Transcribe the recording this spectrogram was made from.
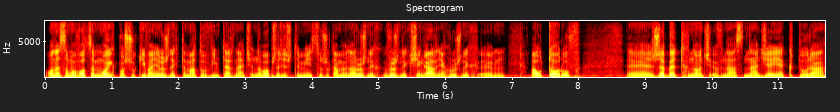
one są owocem moich poszukiwań różnych tematów w internecie, no bo przecież w tym miejscu szukamy na różnych, w różnych księgarniach różnych autorów, y, żeby tchnąć w nas nadzieję, która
